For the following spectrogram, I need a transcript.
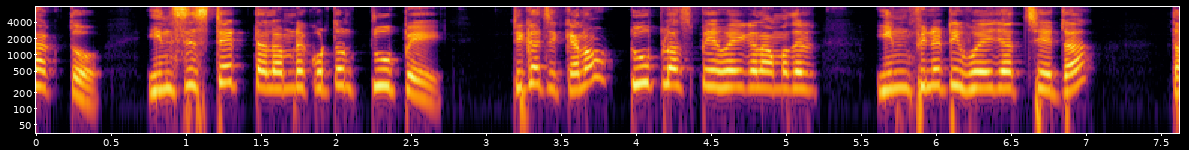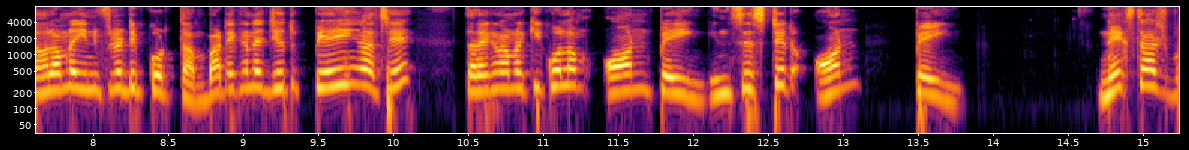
থাকতো ইনসিস্টেড তাহলে আমরা করতাম টু পে ঠিক আছে? কেন? টু প্লাস পে হয়ে গেলে আমাদের ইনফিনিটিভ হয়ে যাচ্ছে এটা, তাহলে আমরা ইনফিনিটিভ করতাম। বাট এখানে যেহেতু পেইং আছে, তাহলে এখানে আমরা কি করলাম? On paying insisted on paying next আসব।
